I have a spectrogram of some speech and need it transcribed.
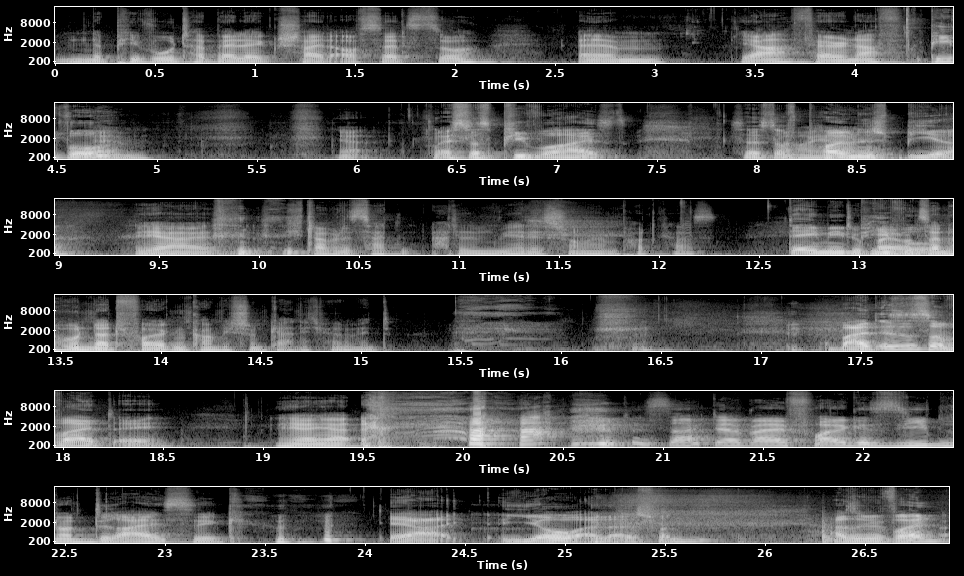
eine Pivot-Tabelle gescheit aufsetzt. So. Ähm, ja, fair enough. Pivot? Ähm, ja. Weißt du, was Pivo heißt? Das heißt auf Oh, ja. Polnisch Bier. Ja, ich glaube, das hat, hatten wir das schon mal im Podcast. Dami Du, bei Pivo. unseren 100 Folgen komme ich schon gar nicht mehr mit. Bald ist es soweit, ey. Ja, ja. das sagt er bei Folge 37. Ja, yo, Alter, ist schon. Also wir wollen,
